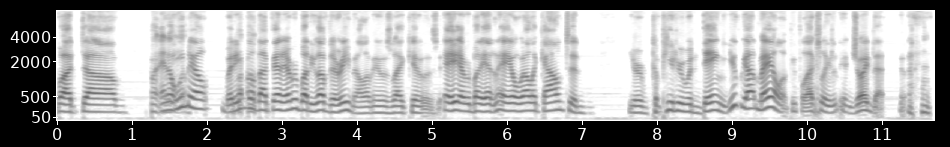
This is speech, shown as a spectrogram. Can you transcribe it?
But um, but email, but email back then, everybody loved their email. I mean, it was like it was a everybody had an AOL account, and your computer would ding, you've got mail. And people actually enjoyed that.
